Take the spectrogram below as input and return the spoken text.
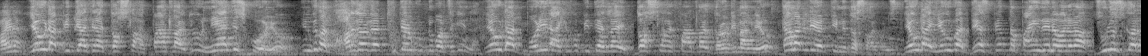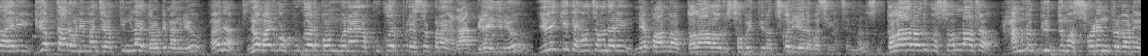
होइन? एउटा विद्यार्थीलाई दस लाख पाँच लाख यो न्यायाधीशको हो यो? यिनको त घर घर गएर थुतेर कुट्नुपर्छ कि एउटा पढिराखेको विद्यार्थीलाई दस लाख पाँच लाख धरोटी माग्ने हो? कहाँबाट लिएर तिनले दस लाख भन्नुहोस्? एउटा एउटा देश बेच्न पाइँदैन भनेर जुलुस गर्दाखेरि गिरफ्तार हुने मान्छेलाई तिन लाख धरोटी माग्ने हो? होइन? नभएको कुकर बम बनाएर कुकर प्रेसर बनाएर भिडाइदिने हो? यसले के देखाउँछ भन्दाखेरि नेपालमा दलालहरू सबैतिर छरिएर बसेका छन् भन्नुहोस् दलालहरूको सल्लाह छ हाम्रो विरुद्धमा षड्यन्त्र गर्ने।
